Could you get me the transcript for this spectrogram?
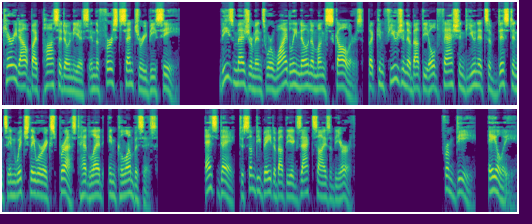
carried out by Posidonius in the 1st century BC. These measurements were widely known among scholars, but confusion about the old-fashioned units of distance in which they were expressed had led, in Columbus's S day, to some debate about the exact size of the Earth. From D. Ailey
